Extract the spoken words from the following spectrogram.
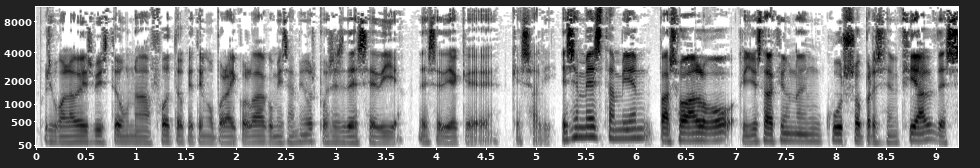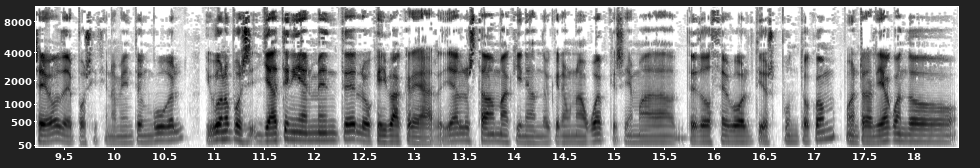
pues igual habéis visto una foto que tengo por ahí colgada con mis amigos, pues es de ese día, de ese día que, que salí. Ese mes también pasó algo que yo estaba haciendo un curso presencial de SEO, de posicionamiento en Google, y bueno, pues ya tenía en mente lo que iba a crear, ya lo estaba maquinando, que era una web que se llama de 12voltios.com, bueno, en realidad cuando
